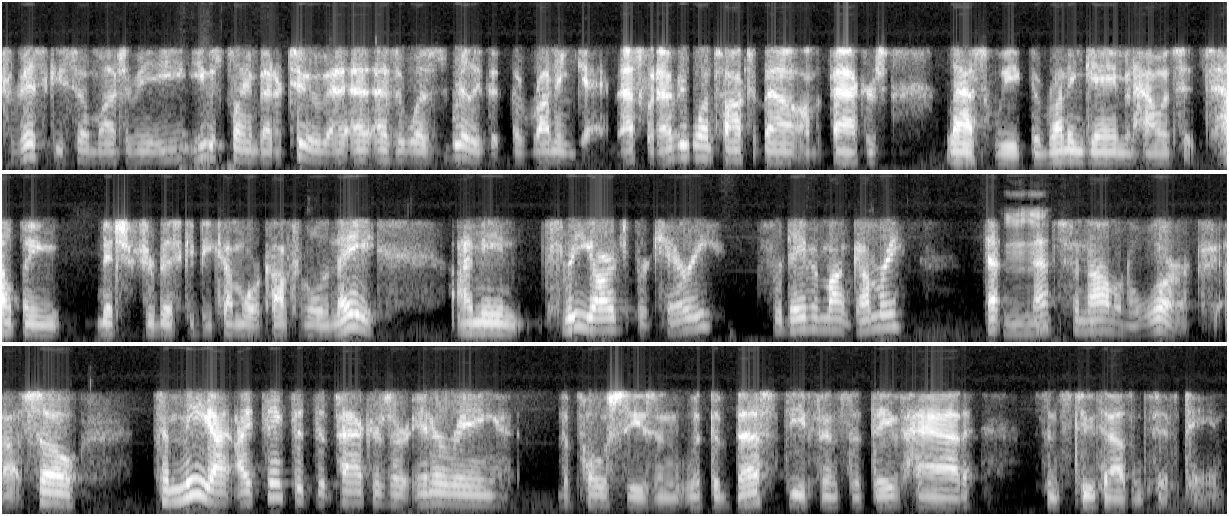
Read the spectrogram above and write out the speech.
Trubisky so much. I mean, he, he was playing better too, as, as it was really the, the running game. That's what everyone talked about on the Packers last week: the running game and how it's it's helping Mitch Trubisky become more comfortable. And they, I mean, three yards per carry for David Montgomery, that mm-hmm. that's phenomenal work. Uh, so, to me, I, I think that the Packers are entering the postseason with the best defense that they've had since 2015.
